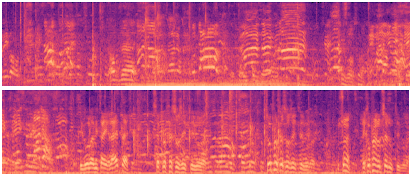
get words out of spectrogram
Ty vole, mi Dobře. Ty vole, vy tady hrajete? Jste profesoři, ty vole. Jsou profesoři, ty vole. Proč to ne? Nekopne dopředu, ty vole.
